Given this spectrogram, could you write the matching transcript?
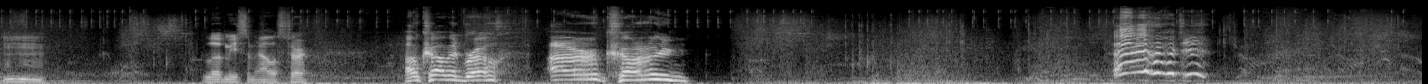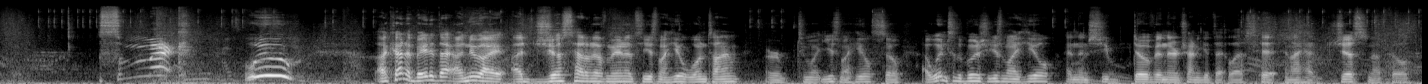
Mmm. Love me some Alistar. I'm coming, bro. I'm coming. Smack! Woo! I kind of baited that. I knew I, I just had enough mana to use my heal one time, or to my, use my heal. So I went to the bush, used my heal, and then she dove in there trying to get that last hit, and I had just enough health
